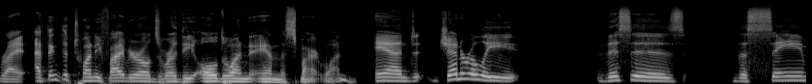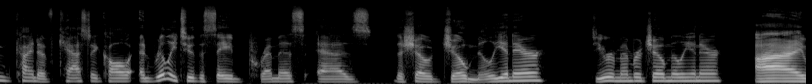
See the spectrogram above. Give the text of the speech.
Right. I think the 25 year olds were the old one and the smart one. And generally, this is the same kind of casting call and really to the same premise as the show Joe Millionaire. Do you remember Joe Millionaire? I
